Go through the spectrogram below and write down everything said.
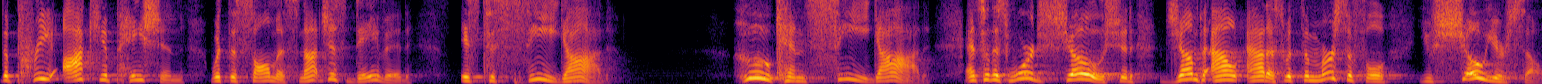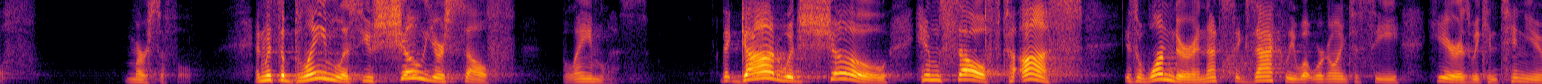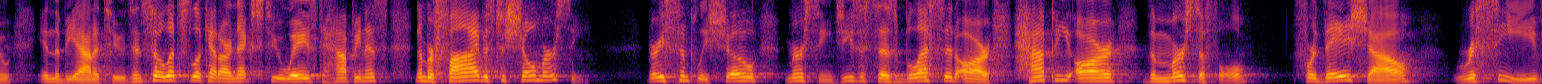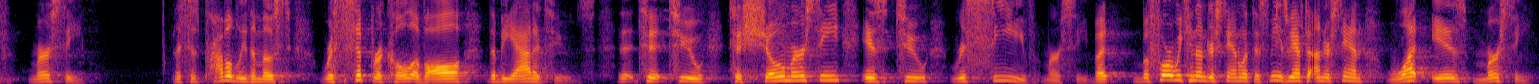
The preoccupation with the psalmist, not just David, is to see God who can see God? And so this word show should jump out at us. With the merciful, you show yourself merciful. And with the blameless, you show yourself blameless. That God would show himself to us is a wonder, and that's exactly what we're going to see here as we continue in the Beatitudes. And so let's look at our next two ways to happiness. Number five is to show mercy. Very simply, show mercy. Jesus says, Blessed are, happy are the merciful, for they shall receive mercy. This is probably the most reciprocal of all the Beatitudes. To, to, to show mercy is to receive mercy. But before we can understand what this means, we have to understand what is mercy.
